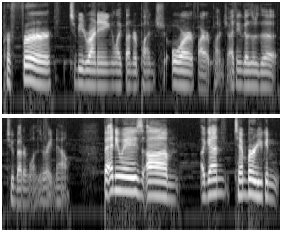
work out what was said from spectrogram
prefer to be running like Thunder Punch or Fire Punch. I think those are the two better ones right now. But anyways, um, again, Timburr, you can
